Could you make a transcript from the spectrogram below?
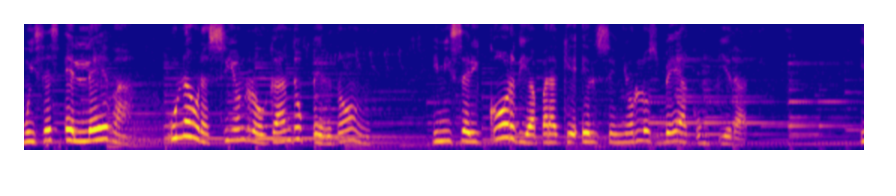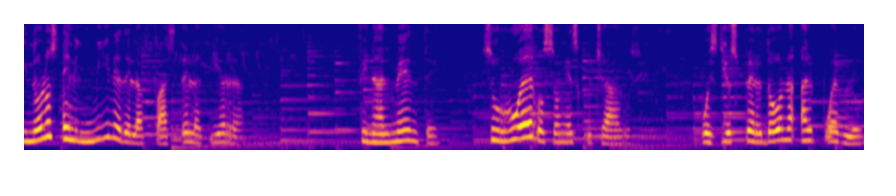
Moisés eleva una oración rogando perdón y misericordia para que el Señor los vea con piedad y no los elimine de la faz de la tierra. Finalmente, sus ruegos son escuchados, pues Dios perdona al pueblo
